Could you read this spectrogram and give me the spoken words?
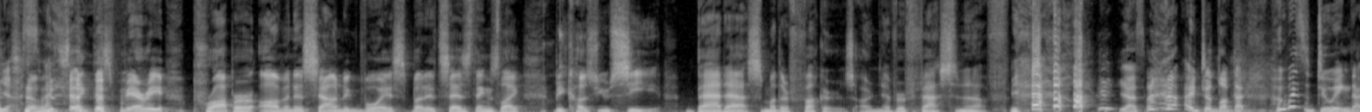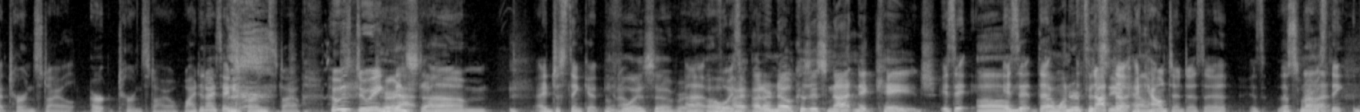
Yes. so it's like this very proper ominous sounding voice but it says things like because you see badass motherfuckers are never fast enough yes, I did love that. Who is doing that turnstile or turnstile? Why did I say turnstile? Who is doing Turnstile. that? Um, I just think it. You know. voiceover Uh, oh voiceover. I, I don't know because it's not nick cage Is it? Is Um, it the? I wonder if it's, it's not the the, accountant. accountant. Is it? Is that's It's what I was not? thinking?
